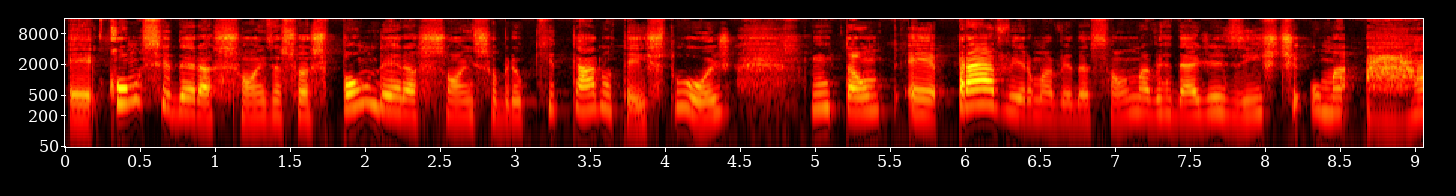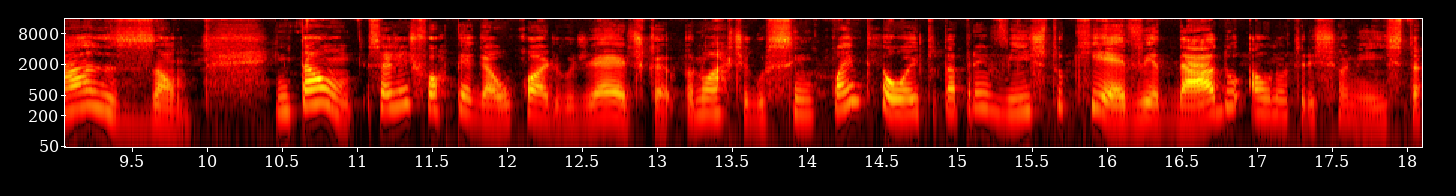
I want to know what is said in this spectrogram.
é, considerações, as suas ponderações sobre o que está no texto hoje. Então, é, para haver uma vedação, na verdade, existe uma razão. Então, se a gente for pegar o código de ética, no artigo 58 está previsto que é vedado ao nutricionista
